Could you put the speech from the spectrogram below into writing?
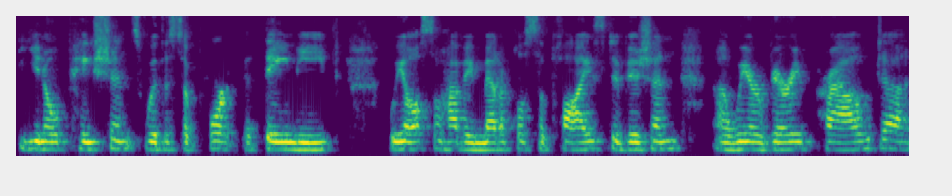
you know patients with the support that they need we also have a medical supplies division uh, we are very proud uh,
